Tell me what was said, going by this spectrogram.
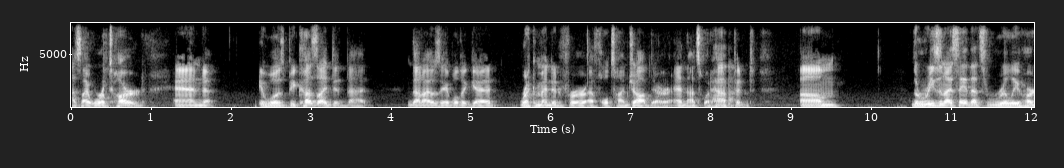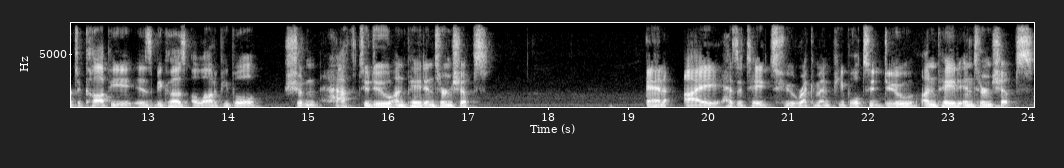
ass. I worked hard, and it was because I did that that I was able to get recommended for a full time job there, and that's what happened. Um, the reason I say that's really hard to copy is because a lot of people shouldn't have to do unpaid internships and I hesitate to recommend people to do unpaid internships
